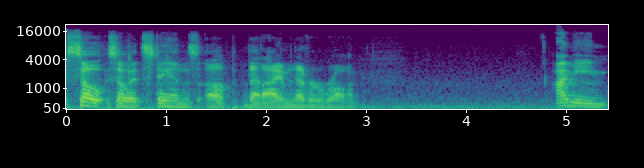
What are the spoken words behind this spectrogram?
So so it stands up that I am never wrong. I mean,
